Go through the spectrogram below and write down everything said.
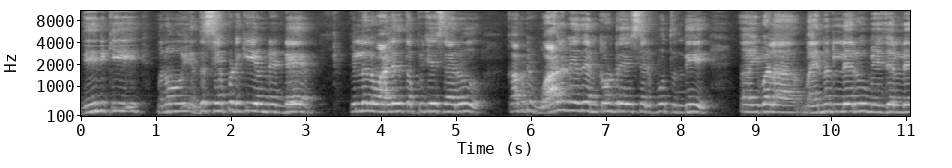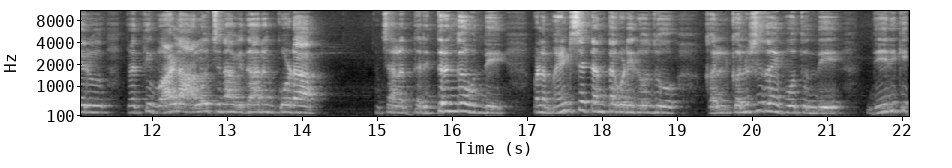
దీనికి మనం ఎంతసేపటికి ఏంటంటే పిల్లలు వాళ్ళేదో తప్పు చేశారు కాబట్టి వాళ్ళని ఏదో ఎన్కౌంటర్ చేసి సరిపోతుంది. ఇవాళ మైనర్ లేరు మేజర్ లేరు. ప్రతి వాళ్ళ ఆలోచన విధానం కూడా చాలా దరిద్రంగా ఉంది. వాళ్ళ మైండ్ సెట్ అంతా కూడా ఈరోజు కల్ కలుషితమైపోతుంది. దీనికి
